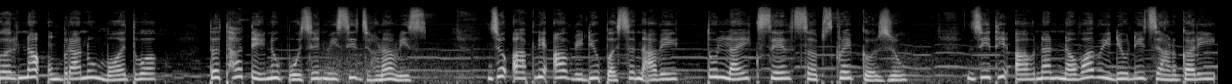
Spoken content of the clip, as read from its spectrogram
ઘરના ઉંબરાનું મહત્ત્વ તથા તેનું ભોજન વિશે જણાવીશ. જો આપને આ વીડિયો પસંદ આવે તો લાઈક, શેર સબસ્ક્રાઈબ કરજો. જેથી આવનાર નવા વિડીયોની જાણકારી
